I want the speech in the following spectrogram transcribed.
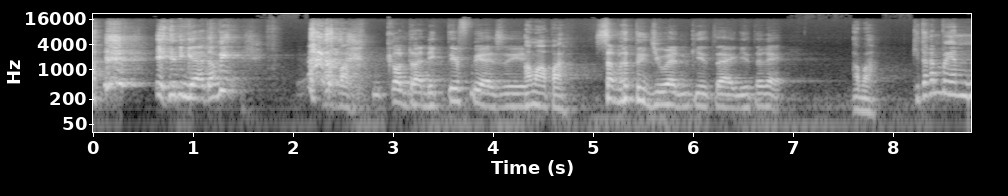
Ini enggak, tapi apa? kontradiktif ya sih. Sama apa? Sama tujuan kita gitu kayak. Apa? Kita kan pengen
